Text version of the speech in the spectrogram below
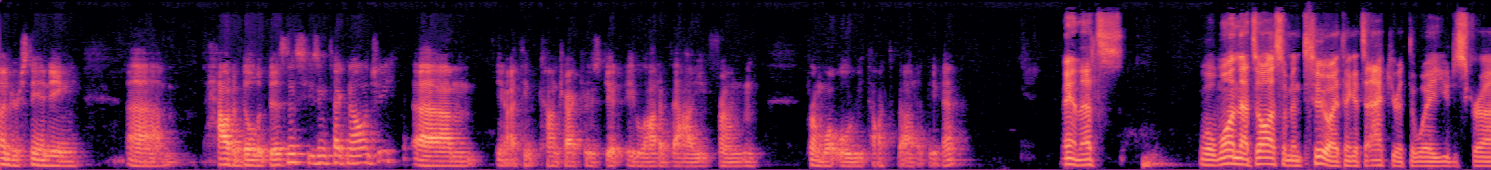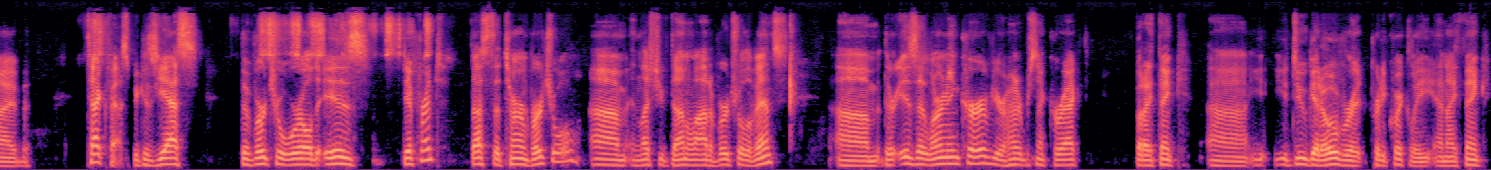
understanding um, how to build a business using technology, um, you know, I think contractors get a lot of value from from what will be talked about at the event. Man, that's well, one, that's awesome, and two, I think it's accurate the way you describe TechFest because yes, the virtual world is different. That's the term virtual. Um, unless you've done a lot of virtual events, um, there is a learning curve. You're 100% correct, but I think uh, you, you do get over it pretty quickly. And I think,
